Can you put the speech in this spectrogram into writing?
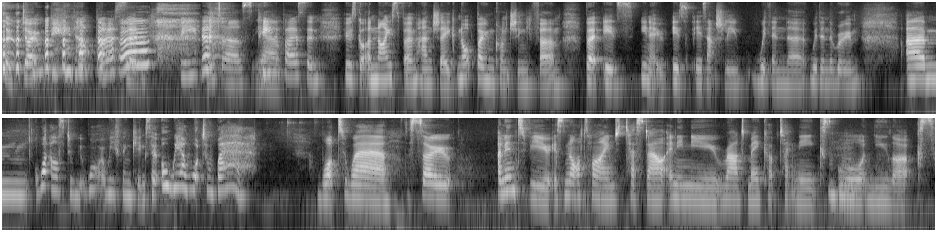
so don't be that person. Be the, does, yeah. be the person who's got a nice firm handshake, not bone crunching firm, but is you know is is actually within the within the room. Um, what else do we? What are we thinking? So oh yeah, what to wear. What to wear. So an interview is not a time to test out any new rad makeup techniques mm-hmm. or new looks.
